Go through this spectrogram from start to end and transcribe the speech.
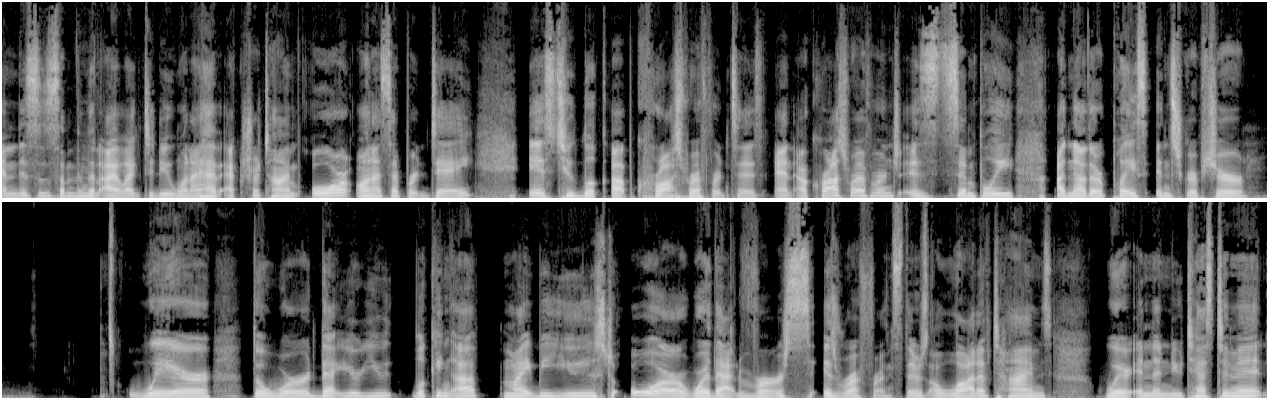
and this is something that I like to do when I have extra time or on a separate day, is to look up cross references. And a cross reference is simply another place in scripture where the word that you're u- looking up might be used or where that verse is referenced. There's a lot of times where in the New Testament,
